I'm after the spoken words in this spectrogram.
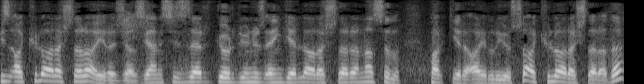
biz akülü araçlara ayıracağız. Yani sizler gördüğünüz engelli araçlara nasıl park yeri ayrılıyorsa akülü araçlara da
